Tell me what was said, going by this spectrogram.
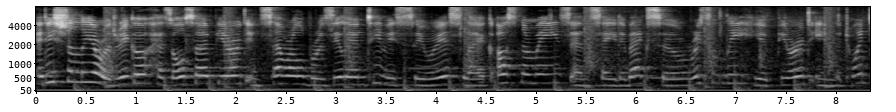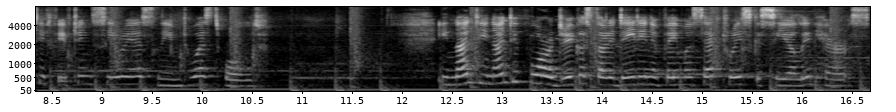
Additionally, Rodrigo has also appeared in several Brazilian TV series like Os Normais and Sai de Baixo. Recently, he appeared in the 2015 series named Westworld. In 1994, Rodrigo started dating a famous actress Cassia Linhares.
